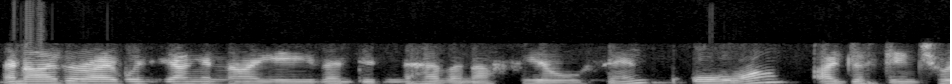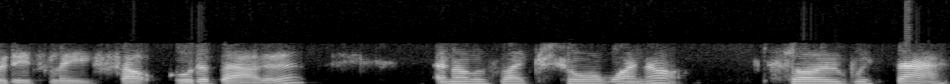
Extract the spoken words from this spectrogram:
and either I was young and naive and didn't have enough feel sense, or I just intuitively felt good about it. And I was like, sure, why not? So with that,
